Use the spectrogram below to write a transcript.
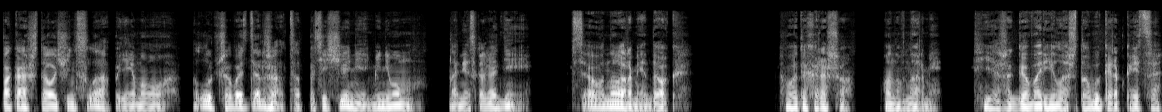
Пока что очень слаб, и ему лучше воздержаться от посещения минимум на несколько дней. Все в норме, док». «Вот и хорошо, он в норме. Я же говорила, что выкарабкается.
